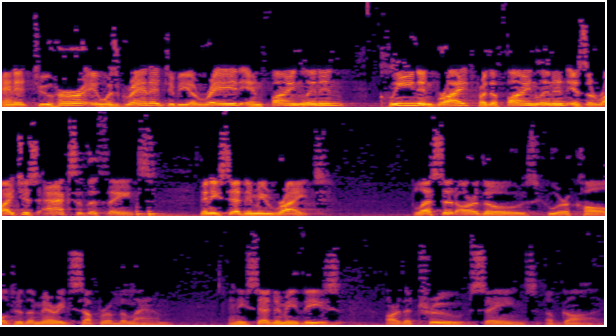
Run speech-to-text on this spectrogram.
And it, to her it was granted to be arrayed in fine linen, clean and bright, for the fine linen is the righteous acts of the saints. Then he said to me, Write. Blessed are those who are called to the marriage supper of the Lamb. And he said to me, These are the true sayings of God.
